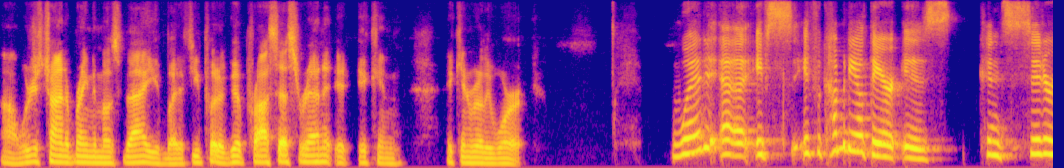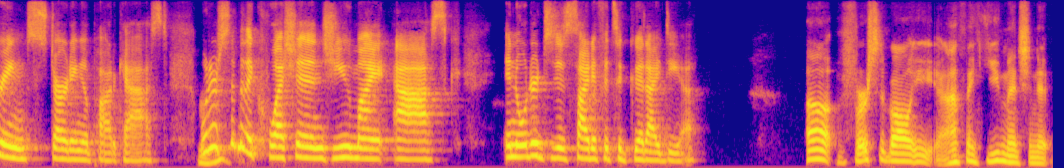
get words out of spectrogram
uh, we're just trying to bring the most value. But if you put a good process around it, it, it can it can really work. What uh, if if a company out there is considering starting a podcast? What mm-hmm. are some of the questions you might ask in order to decide if it's a good idea? Uh, first of all, I think you mentioned it.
